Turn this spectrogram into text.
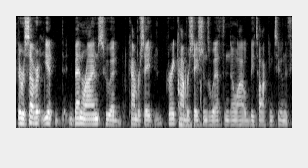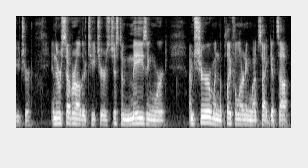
There were several you Ben Rimes who had conversation great conversations with, and know I will be talking to in the future. And there were several other teachers, just amazing work. I'm sure when the Playful Learning website gets up,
